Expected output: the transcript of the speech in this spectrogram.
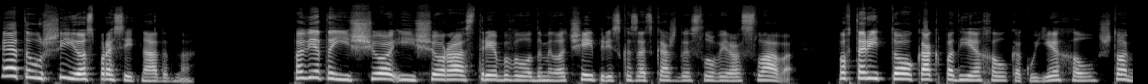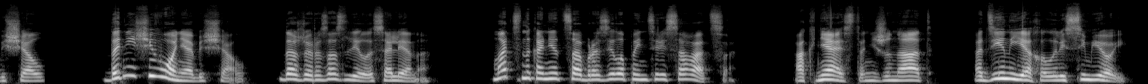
Это уж ее спросить надобно. Повета еще и еще раз требовала до мелочей пересказать каждое слово Ярослава, повторить то, как подъехал, как уехал, что обещал. Да ничего не обещал. Даже разозлилась Алена. Мать, наконец, сообразила поинтересоваться. А князь-то не женат. Один ехал или с семьей?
